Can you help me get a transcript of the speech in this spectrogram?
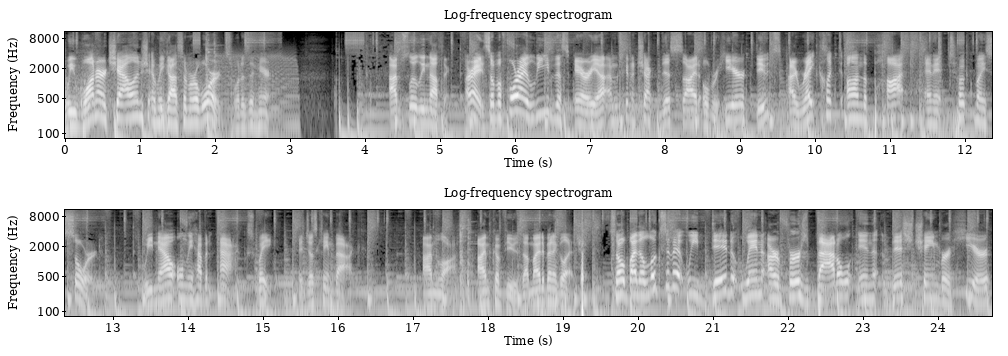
we won our challenge and we got some rewards. What is in here? Absolutely nothing. All right, so before I leave this area, I'm just to check this side over here. Dudes, I right-clicked on the pot and it took my sword. We now only have an axe. Wait, it just came back. I'm lost. I'm confused. That might have been a glitch. So by the looks of it, we did win our first battle in this chamber here.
